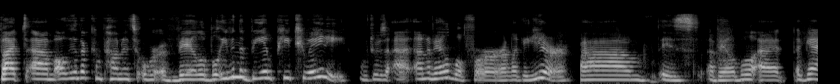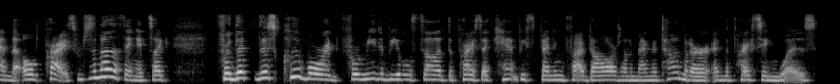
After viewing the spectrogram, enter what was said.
But um, all the other components were available. Even the BMP 280, which was uh, unavailable for like a year, um, is available at again the old price, which is another thing. It's like for the, this clue board, for me to be able to sell at the price, I can't be spending five dollars on a magnetometer, and the pricing was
